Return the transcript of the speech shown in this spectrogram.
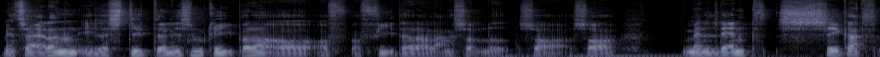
Men så er der nogle elastik, der ligesom griber dig og, og, og filer dig langsomt ned. Så, så man landte sikkert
